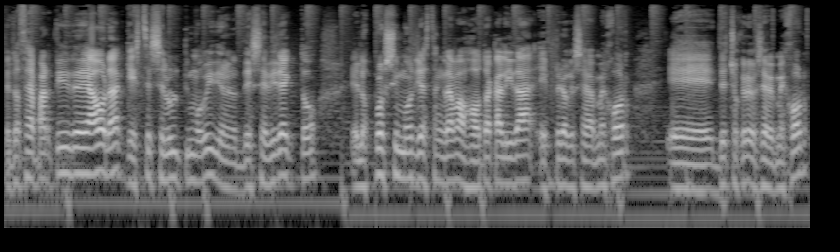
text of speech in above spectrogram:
Entonces a partir de ahora, que este es el último vídeo de ese directo, en los próximos ya están grabados a otra calidad, espero que se vea mejor, eh, de hecho creo que se ve mejor,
